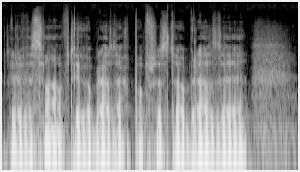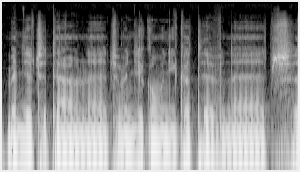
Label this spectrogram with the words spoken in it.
który wysyłam w tych obrazach poprzez te obrazy, będzie czytelny, czy będzie komunikatywny, czy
